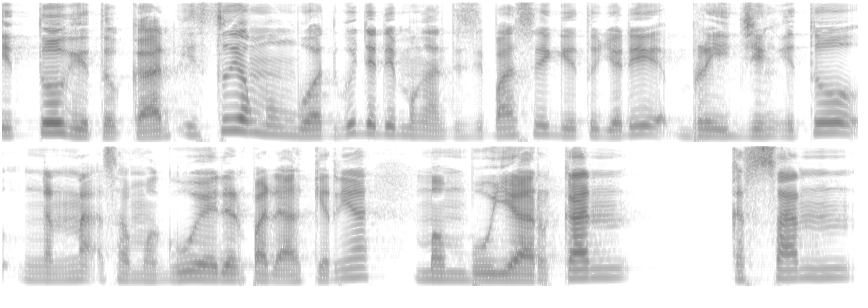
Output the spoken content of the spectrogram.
itu gitu kan. Itu yang membuat gue jadi mengantisipasi gitu. Jadi bridging itu ngena sama gue dan pada akhirnya membuyarkan kesan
